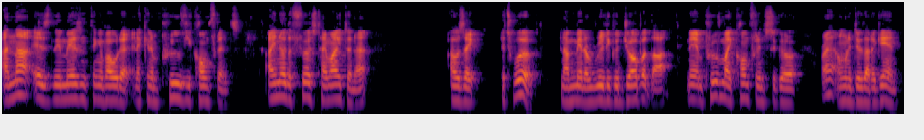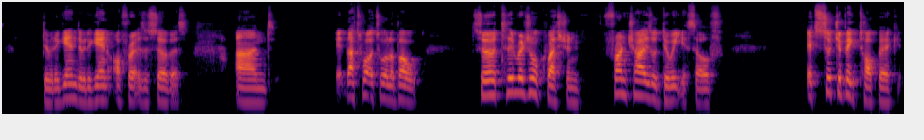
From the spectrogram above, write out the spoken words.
And that is the amazing thing about it, and it can improve your confidence. I know the first time I done it, I was like, it's worked. And I've made a really good job at that. And it improved my confidence to go, right, I'm going to do that again. Do it again, do it again, offer it as a service. And it, that's what it's all about. So, to the original question franchise or do it yourself? It's such a big topic,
